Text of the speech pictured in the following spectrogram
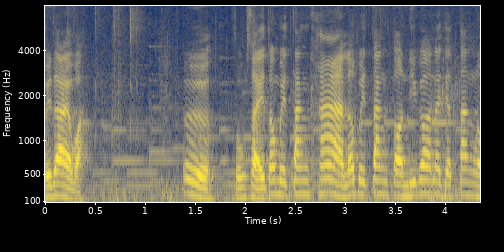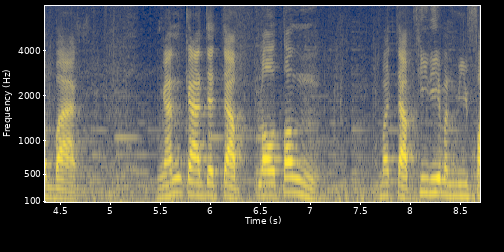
ไม่ได้วะเออ สงสัยต้องไปตั้งค่าแล้วไปตั้งตอนนี้ก็น่าจะตั้งลำบาก งั้นการจะจับเราต้องมาจับที่ที่มันมีไฟ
